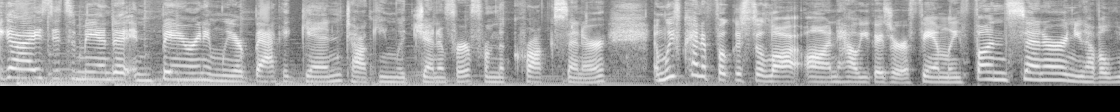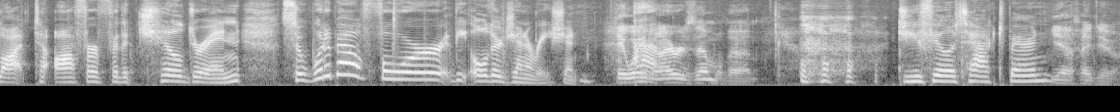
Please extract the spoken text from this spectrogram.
Hey guys, it's Amanda and Baron, and we are back again talking with Jennifer from the Kroc Center. And we've kind of focused a lot on how you guys are a family fun center and you have a lot to offer for the children. So, what about for the older generation? Hey, wait, a minute, I resemble that. Do you feel attacked, Baron? Yes, I do.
